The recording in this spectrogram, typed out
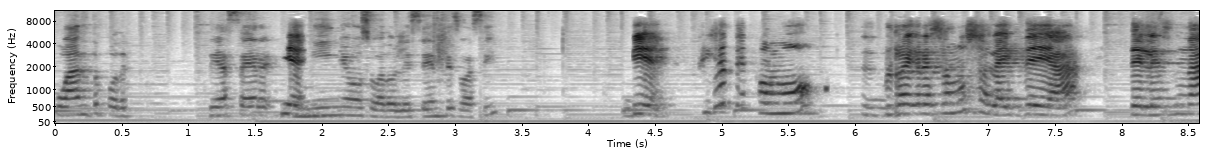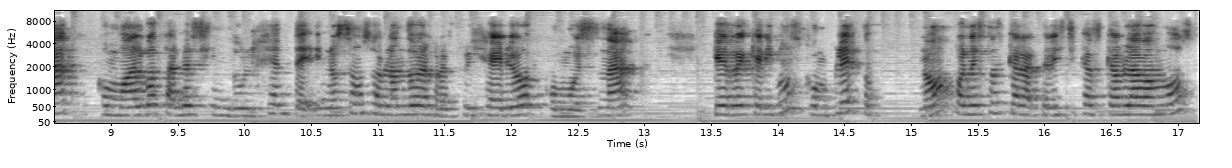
cuánto podría ser niños o adolescentes o así? Bien, fíjate cómo regresamos a la idea del snack como algo tal vez indulgente y no estamos hablando del refrigerio como snack que requerimos completo, ¿no? Con estas características que hablábamos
